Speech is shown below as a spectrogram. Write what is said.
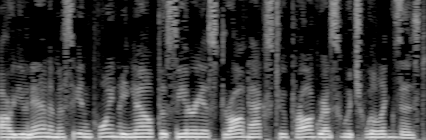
are unanimous in pointing out the serious drawbacks to progress which will exist,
